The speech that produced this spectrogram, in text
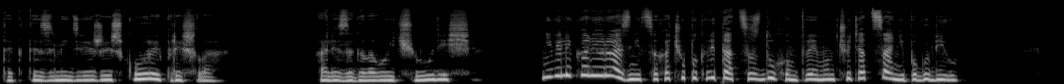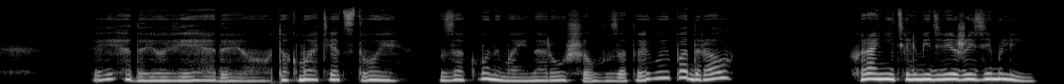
Так ты за медвежьей шкурой пришла? Али за головой чудище? Невелика ли разница? Хочу поквитаться с духом твоим, он чуть отца не погубил. Ведаю, ведаю, так отец твой законы мои нарушил, зато его и подрал. Хранитель медвежьей земли.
